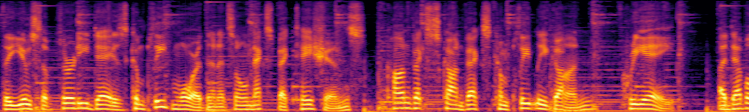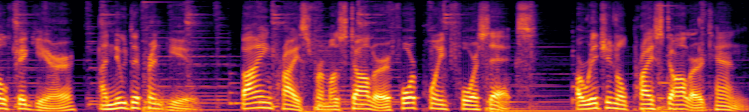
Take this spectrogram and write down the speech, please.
The use of 30 days complete more than its own expectations, convex convex completely gone, create a double figure, a new different you. Buying price from us $4.46. Original price dollar $10.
